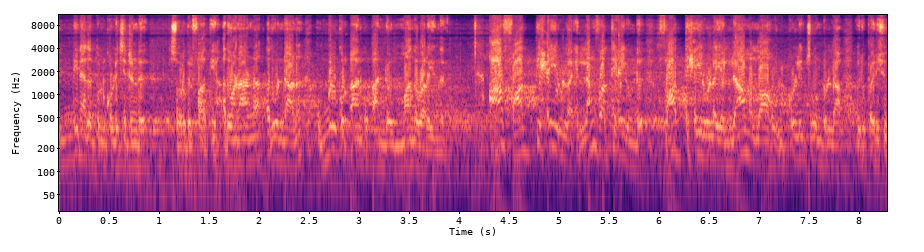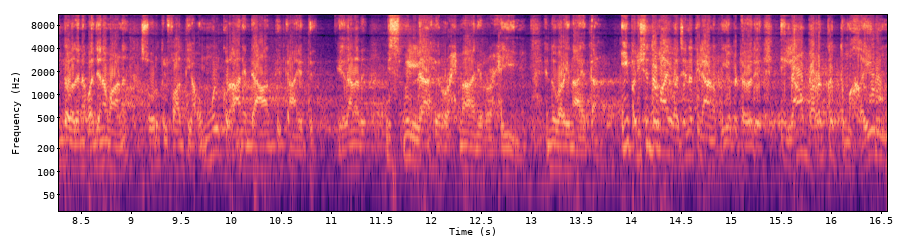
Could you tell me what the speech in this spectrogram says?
എന്തിനകത്ത് ഉൾക്കൊള്ളിച്ചിട്ടുണ്ട്? സൂറത്തുൽ ഫാത്തിഹ. അതുകൊണ്ടാണ് അതുകൊണ്ടാണ് ഉമ്മുൽ ഖുർആൻ ഖുർആന്റെ ഉമ്മ എന്ന് പറയുന്നത്. ആ ഫാത്തിഹയുള്ള എല്ലാം ഫാത്തിഹയുണ്ട് എല്ലാം അള്ളാഹു ഉൾക്കൊള്ളിച്ചുകൊണ്ടുള്ള ഒരു പരിശുദ്ധ വചന വചനമാണ് സൂറത്തുൽ ഫാത്തിഹ ഉമ്മുൽ ഖുർആനിന്റെ ആദ്യത്തെ ആയത്ത് ഏതാണത് ബിസ്മില്ലാഹിർ റഹ്മാനിർ റഹീം എന്ന് പറയുന്ന ആയത്താണ്. ഈ പരിശുദ്ധമായ വചനത്തിലാണ് പ്രിയപ്പെട്ടവർ എല്ലാ ബറക്കത്തും ഹൈറും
